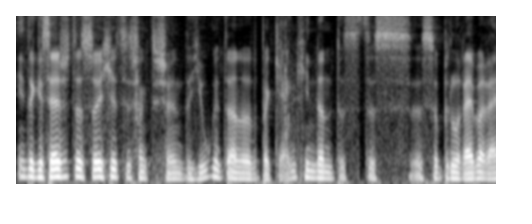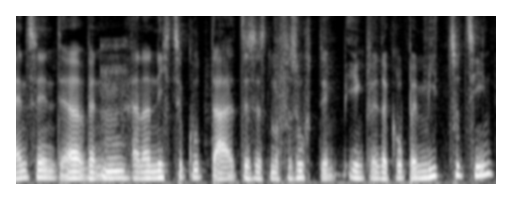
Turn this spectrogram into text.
in der Gesellschaft als solches, das fängt schon in der Jugend an oder bei Kleinkindern, dass das so ein bisschen Reibereien sind, ja, wenn mhm. einer nicht so gut da, das heißt, man versucht, irgendwie in der Gruppe mitzuziehen.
